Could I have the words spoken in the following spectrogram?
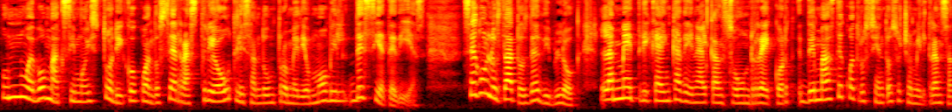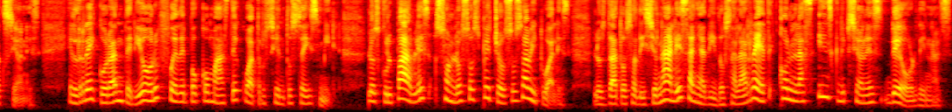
un nuevo máximo histórico cuando se rastreó utilizando un promedio móvil de 7 días. Según los datos de D-Block, la métrica en cadena alcanzó un récord de más de 408.000 transacciones. El récord anterior fue de poco más de 406.000. Los culpables son los sospechosos habituales, los datos adicionales añadidos a la red con las inscripciones de ordinals.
